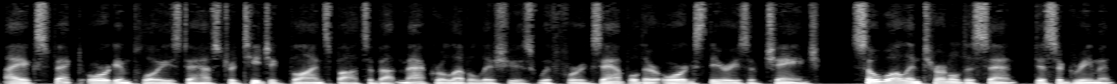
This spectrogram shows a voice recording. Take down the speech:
I expect org employees to have strategic blind spots about macro level issues with, for example, their org's theories of change. So while internal dissent, disagreement,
